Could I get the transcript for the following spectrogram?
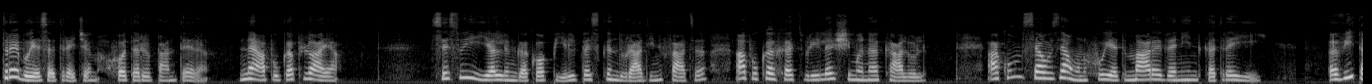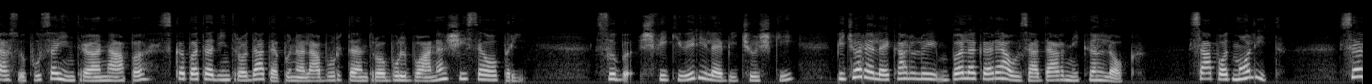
Trebuie să trecem," hotărâ panteră. Ne apucă ploaia." Se sui el lângă copil, pe scândura din față, apucă hățurile și mână calul. Acum se auzea un huiet mare venind către ei. Vita supusă intră în apă, scăpătă dintr-o dată până la burtă într-o bulboană și se opri. Sub șfichiuirile biciușchii, picioarele calului bălăcăreau zadarnic în loc. S-a potmolit. Săr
